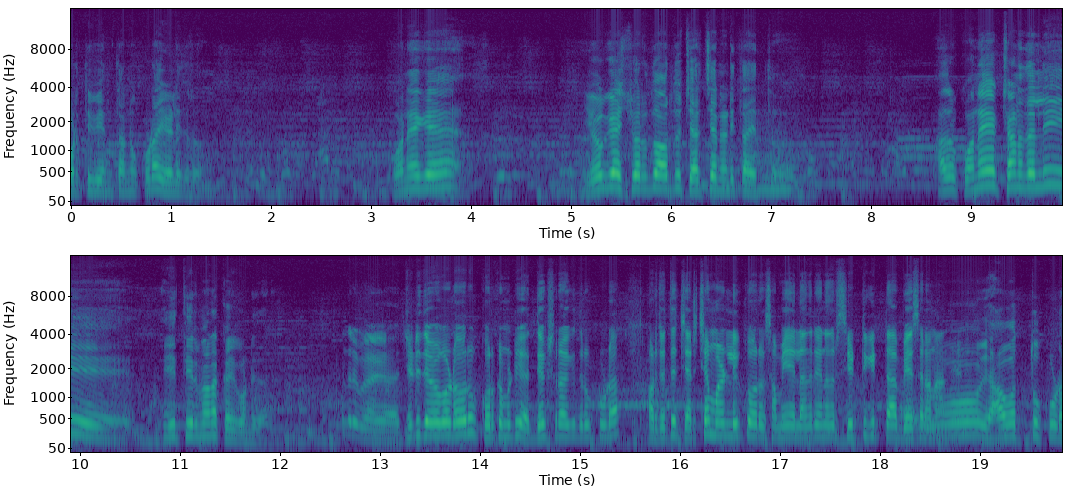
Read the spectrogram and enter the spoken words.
ಕೊಡ್ತೀವಿ ಅಂತಲೂ ಕೂಡ ಹೇಳಿದರು. ಕೊನೆಗೆ ಯೋಗೇಶ್ವರದ್ದು ಅವ್ರದ್ದು ಚರ್ಚೆ ನಡೀತಾ ಇತ್ತು. ಆದರೂ ಕೊನೆಯ ಕ್ಷಣದಲ್ಲಿ ಈ ತೀರ್ಮಾನ ಕೈಗೊಂಡಿದ್ದಾರೆ. ಅಂದರೆ ಜಿ ಡಿ ದೇವೇಗೌಡ ಅವರು ಕೋರ್ ಕಮಿಟಿ ಅಧ್ಯಕ್ಷರಾಗಿದ್ದರೂ ಕೂಡ ಅವ್ರ ಜೊತೆ ಚರ್ಚೆ ಮಾಡಲಿಕ್ಕೂ ಅವ್ರಿಗೆ ಸಮಯ ಇಲ್ಲ ಅಂದರೆ ಏನಾದರೂ ಸಿಟ್ಟಿಗಿಟ್ಟ ಬೇಸರನ. ನಾವು ಯಾವತ್ತೂ ಕೂಡ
